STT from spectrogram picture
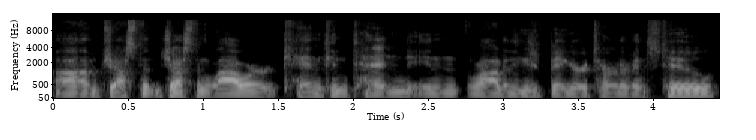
Um, Justin Justin Lower can contend in a lot of these bigger tournaments too.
